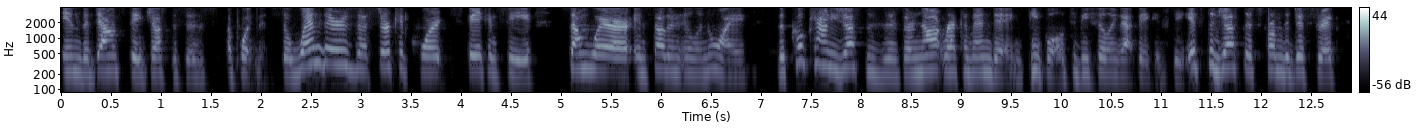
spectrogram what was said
in the downstate justices appointments. So when there's a circuit court vacancy somewhere in southern Illinois, the Cook County justices are not recommending people to be filling that vacancy. It's the justice from the district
